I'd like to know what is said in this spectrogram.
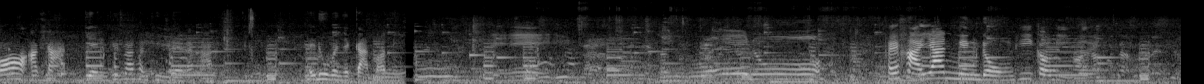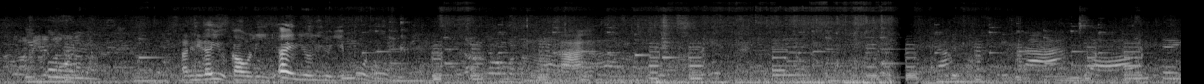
ก็อากาศเย็นขึ้นมาทันทีเลยนะคะให้ดูบรรยากาศตอนนี้นี่เราอยู่เอโนคล้ายๆย่านเมียงดงที่เกาหลีเลยญี่ปุ่นตอนนี้เราอยู่เกาหลีเอ้ยอยู่อยู่ญี่ปุ่นอืม ร้านสามสองหนึ่ง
